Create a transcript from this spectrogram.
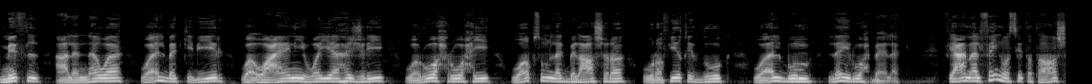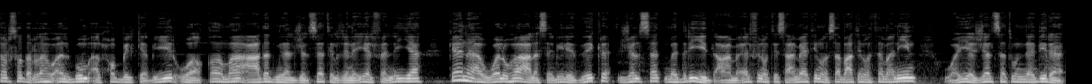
مثل على النوى وقلبك كبير وأعاني ويا هجري وروح روحي وأبصم لك بالعشرة ورفيق الذوق وألبوم لا يروح بالك. في عام 2016 صدر له ألبوم الحب الكبير وقام عدد من الجلسات الغنائية الفنية كان أولها على سبيل الذكر جلسة مدريد عام 1987 وهي جلسة نادرة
